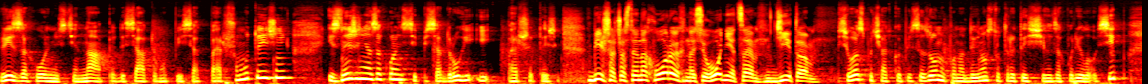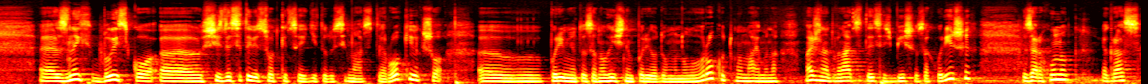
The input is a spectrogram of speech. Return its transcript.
ріст захворюваності на 50-51 тижні і зниження захворюваності 52 і перший тиждень. Більша частина хворих на сьогодні це діти. Всього з початку підсезону понад 93 тисячі захворіло осіб. Е, З них близько е, 60% це діти до 17 років. Якщо е, порівнювати з аналогічним періодом минулого року, то ми маємо на майже на 12 тисяч більше захворівших за рахунок якраз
